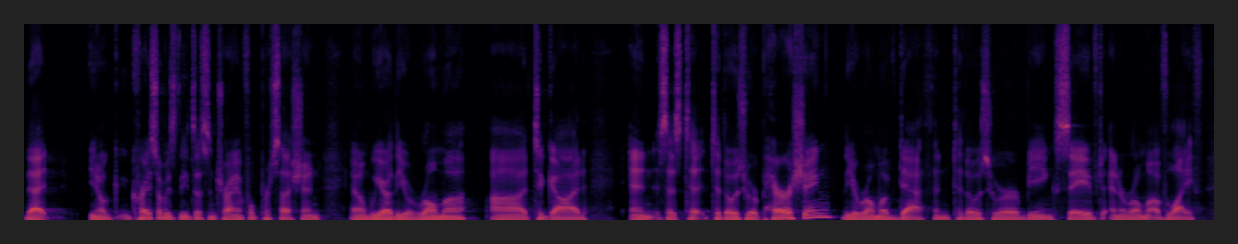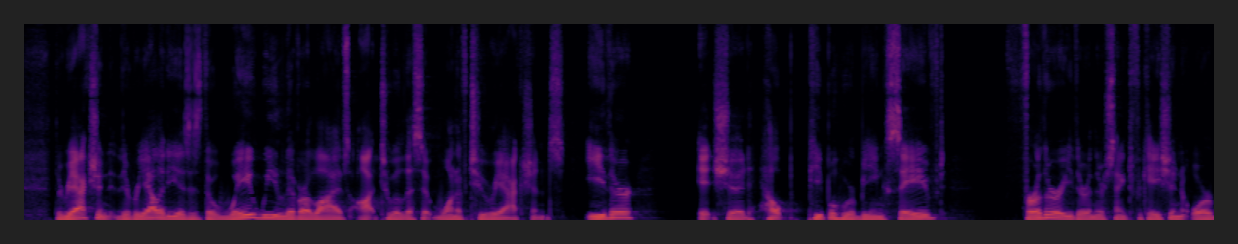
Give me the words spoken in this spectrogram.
That you know, Christ always leads us in triumphal procession, and we are the aroma uh, to God. And it says to, to those who are perishing, the aroma of death, and to those who are being saved, an aroma of life. The reaction, the reality is, is the way we live our lives ought to elicit one of two reactions. Either it should help people who are being saved further, either in their sanctification or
